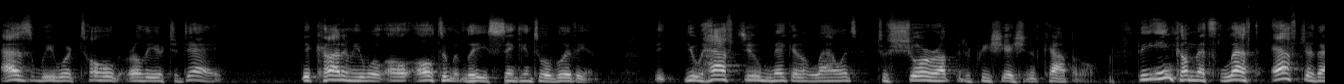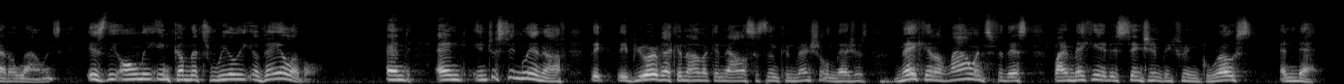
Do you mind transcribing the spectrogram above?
as we were told earlier today, the economy will ultimately sink into oblivion. You have to make an allowance to shore up the depreciation of capital. The income that's left after that allowance is the only income that's really available. And, and interestingly enough, the, the Bureau of Economic Analysis and conventional measures make an allowance for this by making a distinction between gross and net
